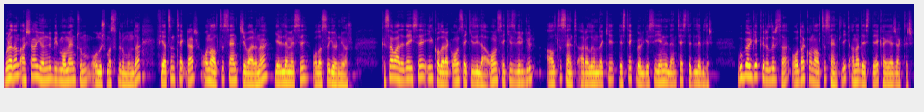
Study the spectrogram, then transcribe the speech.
Buradan aşağı yönlü bir momentum oluşması durumunda fiyatın tekrar 16 sent civarına gerilemesi olası görünüyor. Kısa vadede ise ilk olarak 18 ila 18,6 sent aralığındaki destek bölgesi yeniden test edilebilir. Bu bölge kırılırsa odak 16 sentlik ana desteğe kayacaktır.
